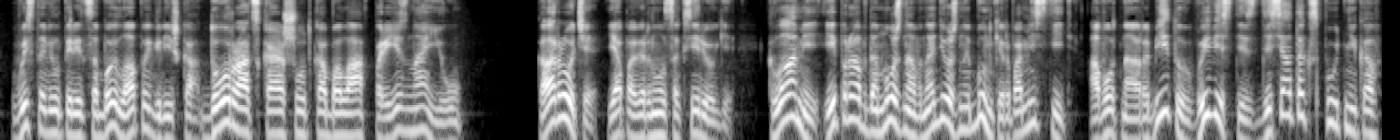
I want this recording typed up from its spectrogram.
– выставил перед собой лапы Гришка. «Дурацкая шутка была, признаю». «Короче», – я повернулся к Сереге. Клами и правда можно в надежный бункер поместить, а вот на орбиту вывести с десяток спутников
